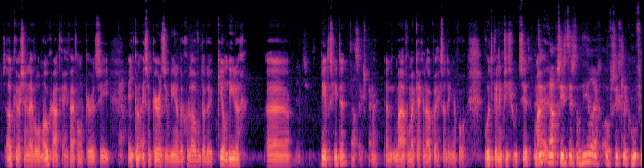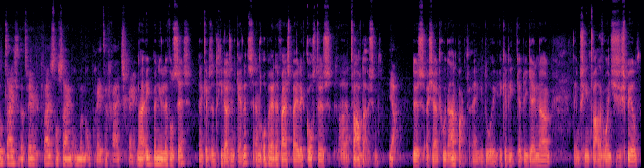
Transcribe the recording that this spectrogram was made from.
Dus elke keer als je een level omhoog gaat, krijg je 500 currency. Ja. En je kan extra currency verdienen door, geloof ik, door de kill leader eh. Neer te schieten. dat is XP. Maar, en, maar voor mij krijg je daar ook weer extra dingen voor. Maar goed, ik weet niet precies hoe het zit. Het Maar is- nou precies, het is nog niet heel erg overzichtelijk hoeveel tijd je daadwerkelijk kwijt zal zijn om een operator vrij te spelen. nou, ik ben nu level 6 en ik heb dus 3000 credits. En operator 5 spelen kost dus eh, 12.000. Ja. Dus als jij het goed aanpakt. En ik, bedoel, ik, ik, heb die, ik heb die game nou, ik denk misschien 12 rondjes gespeeld.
